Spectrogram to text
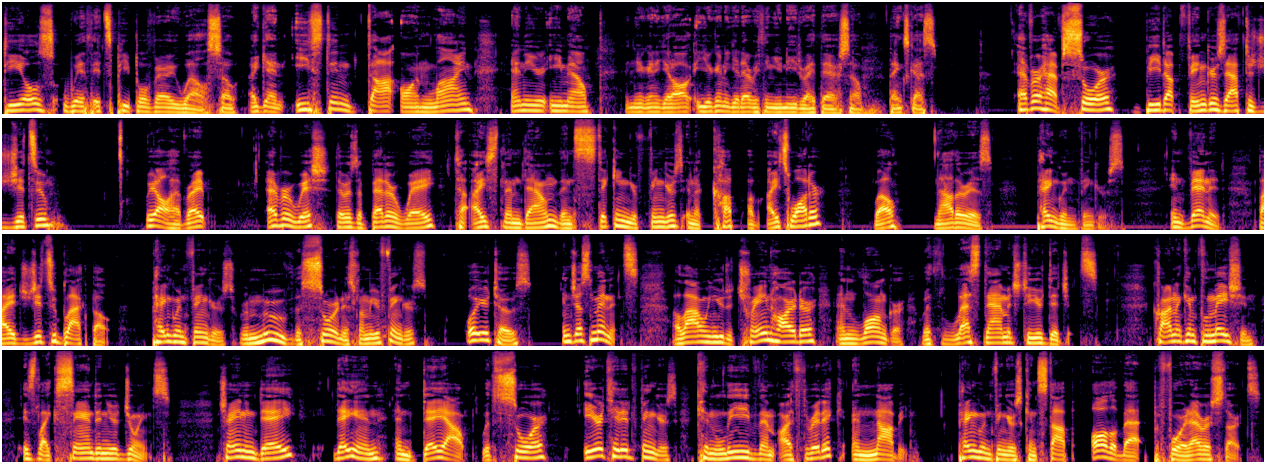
deals with its people very well. So again, easton.online, enter your email and you're to get all you're to get everything you need right there. So, thanks guys. Ever have sore, beat up fingers after jiu-jitsu? We all have, right? Ever wish there was a better way to ice them down than sticking your fingers in a cup of ice water? Well, now there is. Penguin Fingers. Invented by a jiu jitsu black belt, Penguin Fingers remove the soreness from your fingers or your toes in just minutes, allowing you to train harder and longer with less damage to your digits. Chronic inflammation is like sand in your joints. Training day day in and day out with sore, irritated fingers can leave them arthritic and knobby. Penguin fingers can stop all of that before it ever starts.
